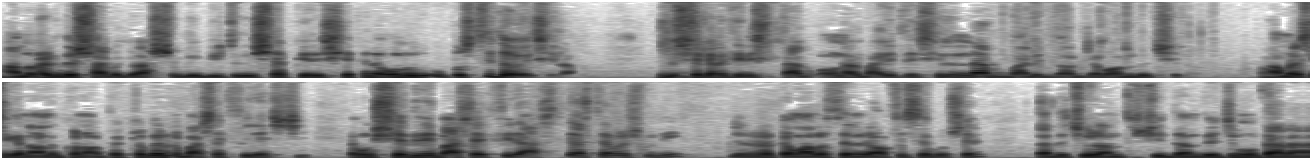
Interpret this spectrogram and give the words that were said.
আমরা কিন্তু সাবেক রাষ্ট্রপতি বিটুদি সাহেবকে সেখানে উপস্থিত হয়েছিলাম। কিন্তু সেখানে তিনি তার ওনার বাড়িতে ছিলেন না বাড়ির দরজা বন্ধ ছিল। আমরা সেখানে অনেকক্ষণ অপেক্ষা করে বাসায় ফিরে এসেছি। এবং সেদিনই বাসায় ফিরে আসতে আসতে আমরা শুনি যে ডক্টর কামাল হোসেনের অফিসে বসে তাদের চূড়ান্ত সিদ্ধান্ত হয়েছে এবং তারা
